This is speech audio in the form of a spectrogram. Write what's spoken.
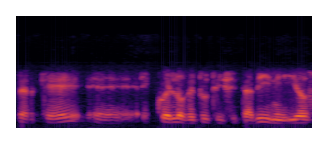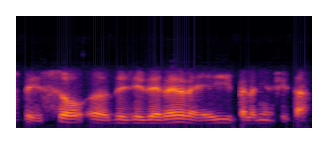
perché eh, è quello che tutti i cittadini, io stesso, eh, desidererei per la mia città.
